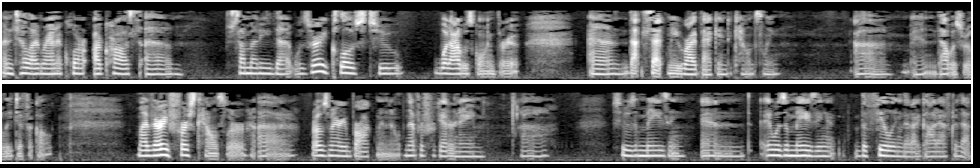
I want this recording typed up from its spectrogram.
until I ran ac- across um, somebody that was very close to what I was going through, and that set me right back into counseling, um, and that was really difficult. My very first counselor, uh, Rosemary Brockman, I'll never forget her name. Uh, she was amazing and it was amazing the feeling that I got after that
